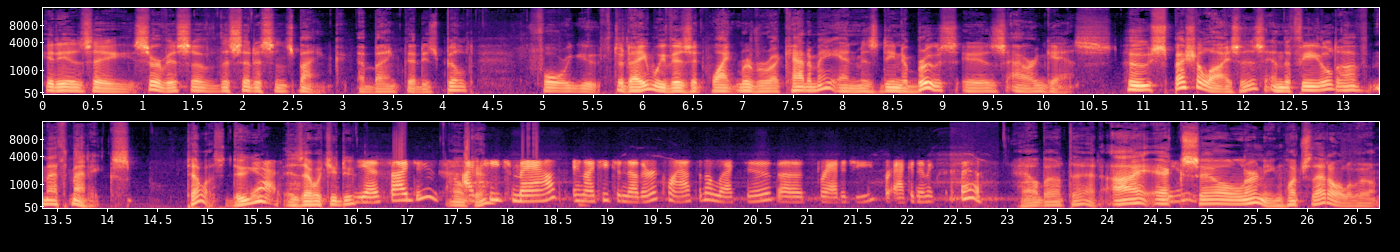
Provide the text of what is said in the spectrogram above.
It is a service of the Citizens Bank, a bank that is built for youth. Today we visit White River Academy and Ms. Deena Bruce is our guest, who specializes in the field of mathematics. Tell us, do you? Yes. Is that what you do? Yes, I do. Okay. I teach math, and I teach another class, an elective, uh, strategy for academic success. How about that? IXL Learning. What's that all about?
